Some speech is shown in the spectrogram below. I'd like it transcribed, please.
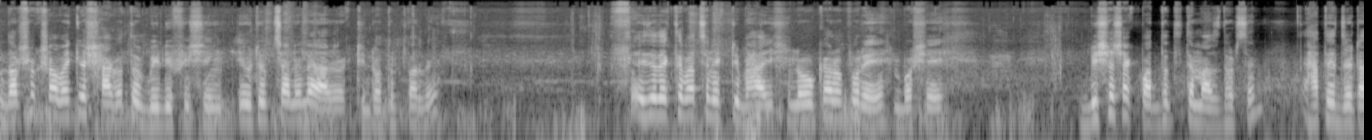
দর্শক, সবাইকে স্বাগত বিডি ফিশিং ইউটিউব চ্যানেলে আরও একটি নতুন পর্বে। এই যে দেখতে পাচ্ছেন, একটি ভাই নৌকার উপরে বসে বিশেষ এক পদ্ধতিতে মাছ ধরছেন। হাতে যেটা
